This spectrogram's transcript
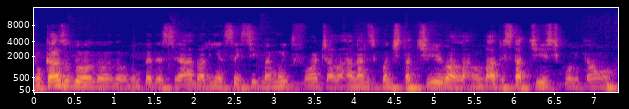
No caso do, do, do, do PDCA, da linha de Seis Sigma é muito forte, a análise quantitativa, o lado estatístico, então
